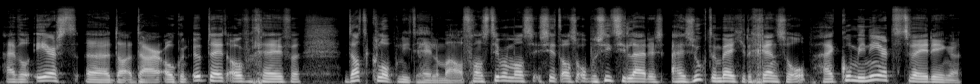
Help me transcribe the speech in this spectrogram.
Hij wil eerst eh, da- daar ook een update over geven. Dat klopt niet helemaal. Frans Timmermans zit als oppositieleider. Hij zoekt een beetje de grenzen op. Hij combineert twee dingen.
